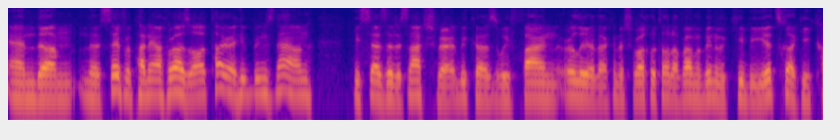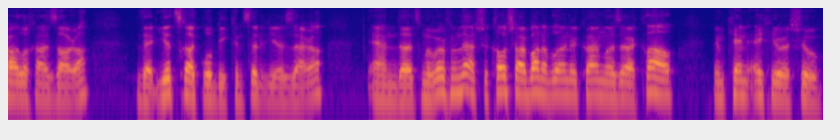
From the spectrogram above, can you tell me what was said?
And um, the Sefer Paneach Razal, Torah, he brings down, he says that it's not shver because we find earlier that Kadosh Baruch Hu told Avram Avinu, "Kibi Yitzchak yikar lecha zara," that Yitzchak will be considered your zara, and uh, it's moved from that. Shekol sharban of lo nekarim lo zara klal imken echi rashu.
